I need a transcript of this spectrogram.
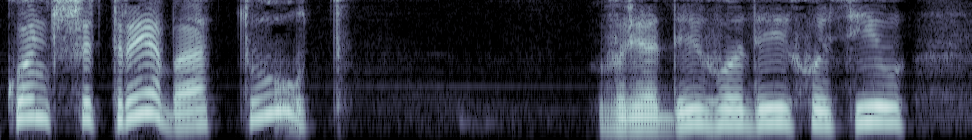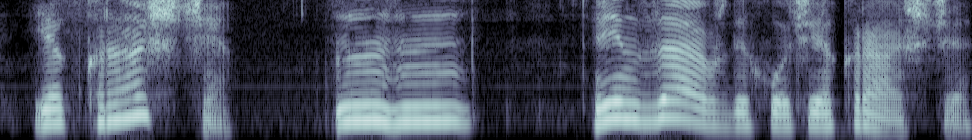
конче треба, а тут. В ряди годи хотів як краще. Угу. Він завжди хоче як краще.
